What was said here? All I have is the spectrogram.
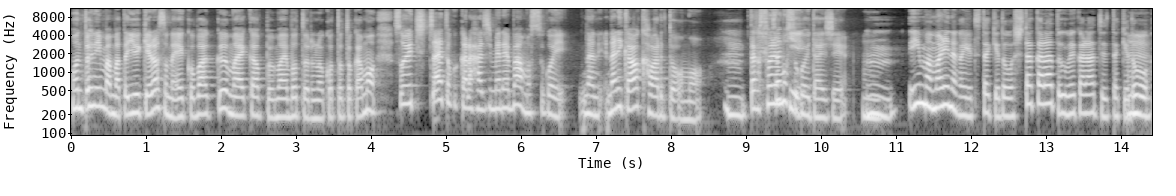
本当に今また言うけど、そのエコバッグ、マイカップ、マイボトルのこととかも、そういうちっちゃいとこから始めれば、もうすごい何何かは変わると思う。うん。だからそれもすごい大事。う。ん。で今、マリナが言ってたけど、下からと上からって言ったけど、うん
